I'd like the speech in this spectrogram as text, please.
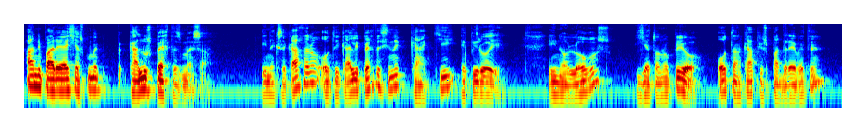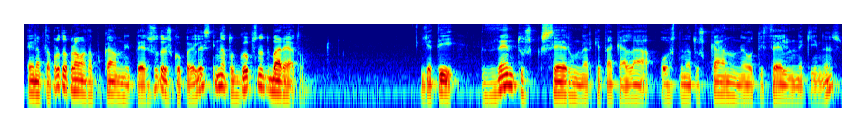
Αν η παρέα έχει ας πούμε καλούς παίχτες μέσα, είναι ξεκάθαρο ότι οι καλοί παίχτες είναι κακή επιρροή. Είναι ο λόγος για τον οποίο όταν κάποιος παντρεύεται ένα από τα πρώτα πράγματα που κάνουν οι περισσότερες κοπέλες είναι να τον κόψουν την παρέα του. Γιατί δεν τους ξέρουν αρκετά καλά ώστε να τους κάνουν ό,τι θέλουν εκείνες.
